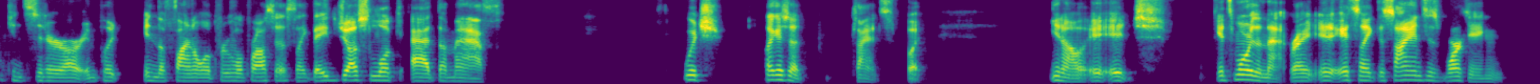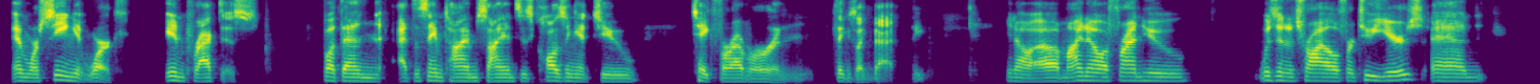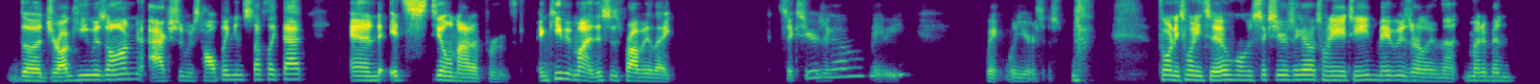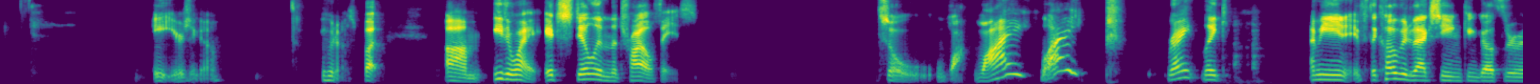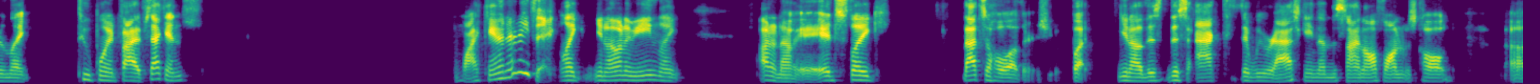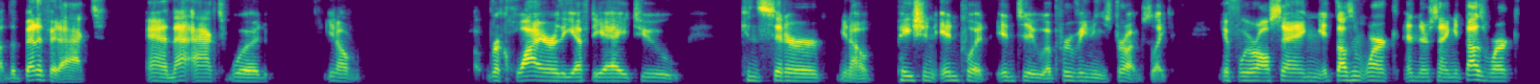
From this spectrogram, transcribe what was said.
consider our input in the final approval process like they just look at the math. Which like i said science but you know it, it it's more than that right? It, it's like the science is working and we're seeing it work in practice but then at the same time science is causing it to take forever and things like that. Like, you know um, i know a friend who was in a trial for two years and the drug he was on actually was helping and stuff like that and it's still not approved and keep in mind this is probably like six years ago maybe wait what year is this 2022 what was six years ago 2018 maybe it was earlier than that it might have been eight years ago who knows? But um, either way, it's still in the trial phase. So wh- why? Why? Right? Like, I mean, if the COVID vaccine can go through in like 2.5 seconds, why can't anything? Like, you know what I mean? Like, I don't know. It's like that's a whole other issue. But you know, this this act that we were asking them to sign off on was called uh, the Benefit Act, and that act would you know require the FDA to consider you know patient input into approving these drugs like if we are all saying it doesn't work and they're saying it does work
